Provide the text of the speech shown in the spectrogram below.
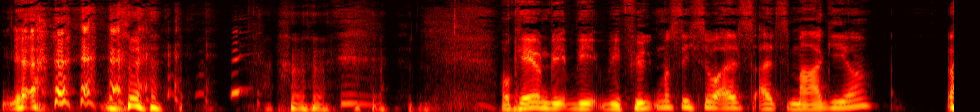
Ja. okay, und wie, wie, wie fühlt man sich so als, als Magier?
